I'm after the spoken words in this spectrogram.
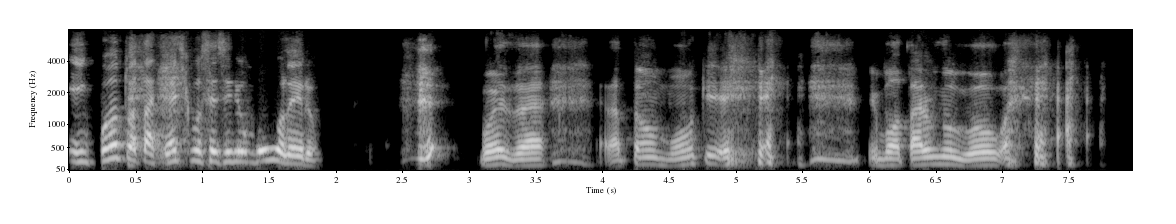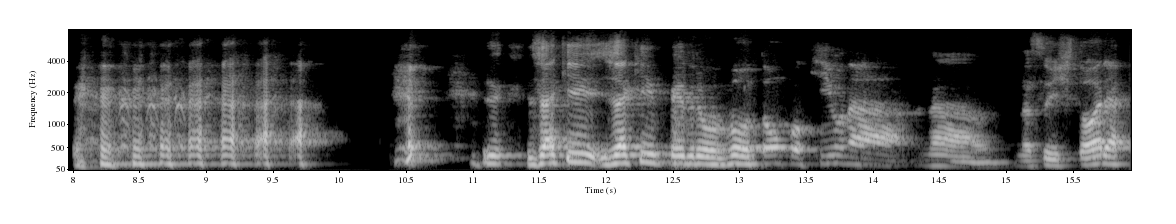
enquanto atacante, que você seria um bom goleiro. Pois é, era tão bom que me botaram no gol. já que, já que Pedro voltou um pouquinho na, na, na sua história,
